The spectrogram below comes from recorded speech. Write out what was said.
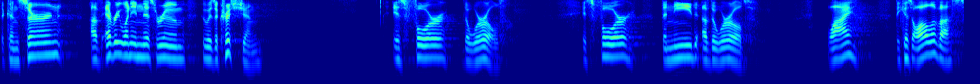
The concern of everyone in this room who is a Christian is for the world. It's for the need of the world. Why? Because all of us,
